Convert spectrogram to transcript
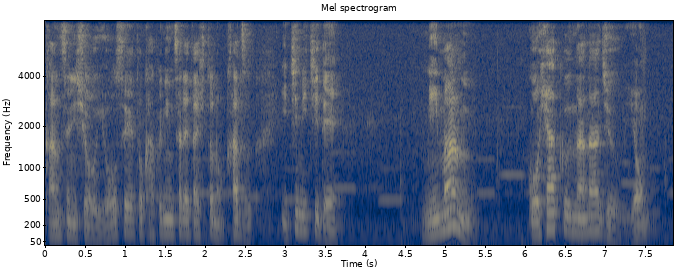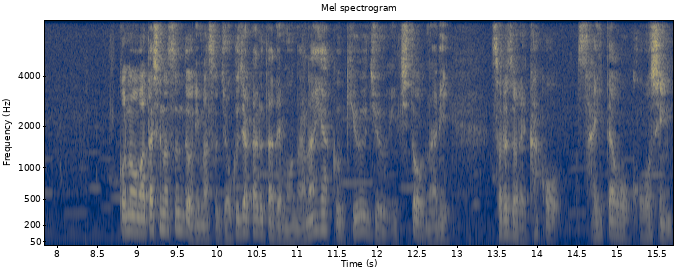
感染症陽性と確認された人の数1日で2万574この私の住んでおりますジョクジャカルタでも791となりそれぞれ過去最多を更新。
